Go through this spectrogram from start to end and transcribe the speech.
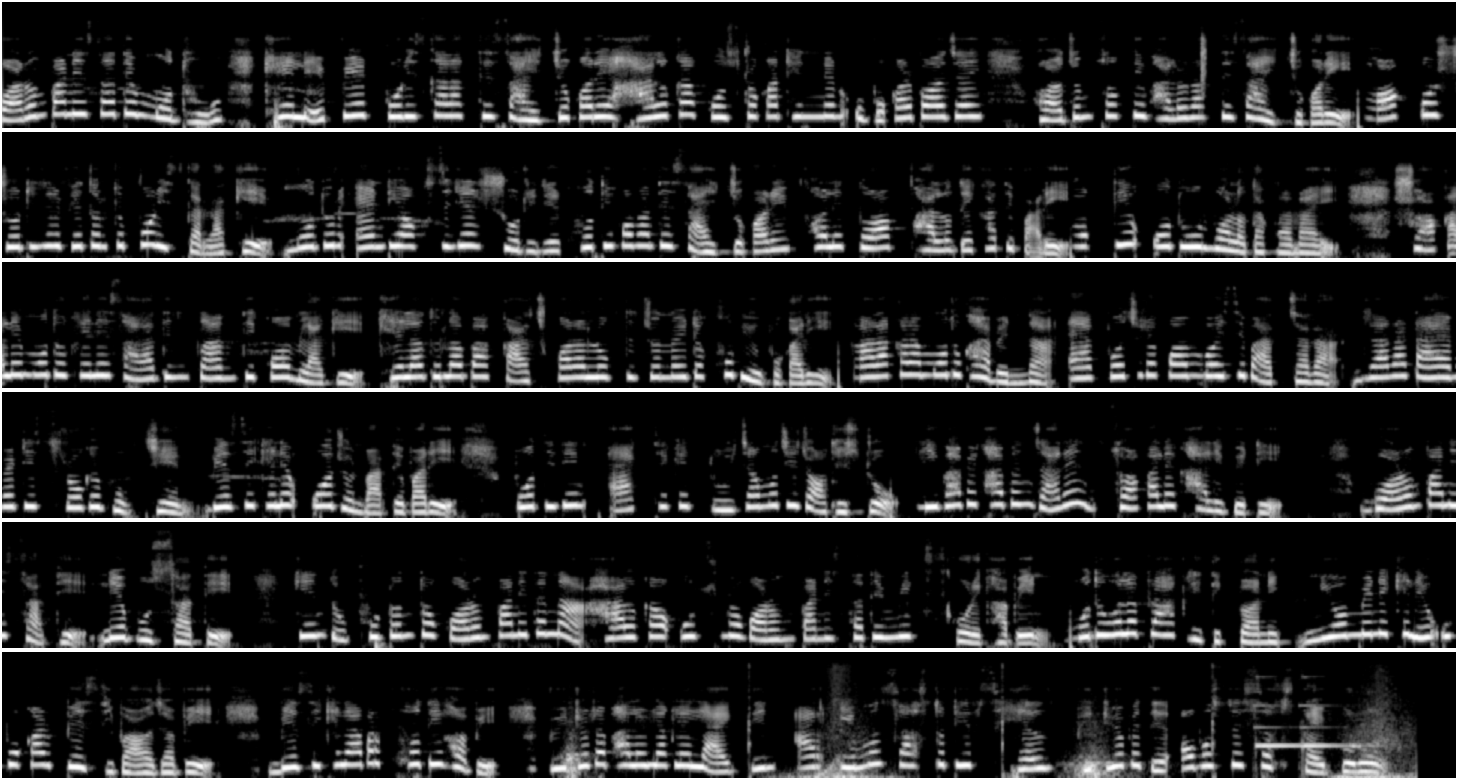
গরম পানির সাথে মধু খেলে পেট পরিষ্কার রাখতে সাহায্য করে, হালকা কোষ্ঠকাঠিন্যের উপকার পাওয়া যায়, হজম শক্তি ভালো রাখতে সাহায্য করে। ত্বক ও শরীরের ভেতরকে পরিষ্কার রাখে। মধুর অ্যান্টিঅক্সিডেন্ট শরীরের ক্ষতি কমাতে সাহায্য করে, ফলে ত্বক ভালো দেখাতে পারে, শক্তি ও দুর্বলতা কমায়। সকালে মধু খেলে সারাদিন ক্লান্তি কম লাগে। খেলাধুলা বা কাজ করা লোকদের জন্য এটা খুবই উপকারী। কারা কারা মধু খাবেন না? এক বছরে কম বয়সী বাচ্চারা, যারা ডায়াবেটিস রোগে ভুগছেন। বেশি খেলে ওজন বাড়তে পারে। প্রতিদিন এক থেকে দুই চামচই যথেষ্ট। কীভাবে খাবেন জানেন? সকালে খালি পেটে। গরম পানির সাথে, লেবুর সাথে। কিন্তু ফুটন্ত গরম পানিতে না হালকা উষ্ণ গরম পানির সাথে মিক্স করে খাবেন। মধু হলো প্রাকৃতিক টনিক। নিয়ম মেনে খেলে উপকার বেশি পাওয়া যাবে। বেশি খেলে আবার ক্ষতি হবে। ভিডিওটা ভালো লাগলে লাইক দিন। আর এমন স্বাস্থ্য টিপস, হেলথ ভিডিও পেতে অবশ্যই সাবস্ক্রাইব করুন।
